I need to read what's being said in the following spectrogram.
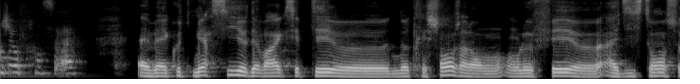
Bonjour François. Eh ben, écoute, merci euh, d'avoir accepté euh, notre échange. Alors, on, le fait euh, à distance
